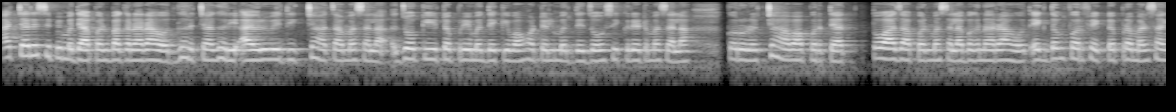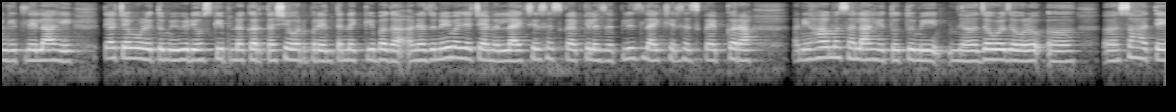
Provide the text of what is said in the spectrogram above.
आजच्या रेसिपीमध्ये आपण बघणार आहोत घरच्या घरी आयुर्वेदिक चहाचा मसाला जो की टपरीमध्ये किंवा हॉटेलमध्ये जो सिक्रेट मसाला करूनच चहा वापरतात. तो आज आपण मसाला बघणार आहोत. एकदम परफेक्ट प्रमाण सांगितलेलं आहे. त्याच्यामुळे तुम्ही व्हिडिओ स्किप न करता शेवटपर्यंत नक्की बघा. आणि अजूनही माझ्या चॅनल लाईक शेअर सबस्क्राईब केलं असेल प्लीज लाईक शेअर सबस्क्राईब करा. आणि हा मसाला आहे तो तुम्ही जवळजवळ सहा ते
